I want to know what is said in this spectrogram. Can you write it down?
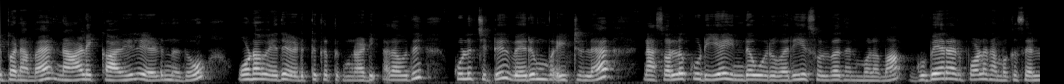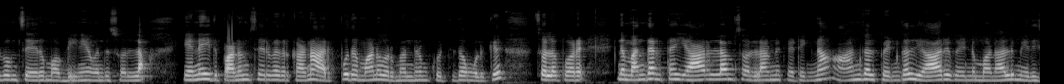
இப்போ நம்ம நாளை காலையில் எழுந்ததும் உணவு எதுவும் எடுத்துக்கிறதுக்கு முன்னாடி அதாவது குளிச்சுட்டு வெறும் வயிற்றில் நான் சொல்லக்கூடிய இந்த ஒரு வரியை சொல்வதன் மூலமாக குபேரர் போல் நமக்கு செல்வம் சேரும் அப்படின்னே வந்து சொல்லலாம். ஏன்னா இது பணம் சேர்வதற்கான அற்புதமான ஒரு மந்திரம் குறித்து தான் உங்களுக்கு சொல்ல போகிறேன் இந்த மந்திரத்தை யாரெல்லாம் சொல்லலாம்னு கேட்டிங்கன்னா ஆண்கள் பெண்கள் யார் வேண்டுமானாலும் இதை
